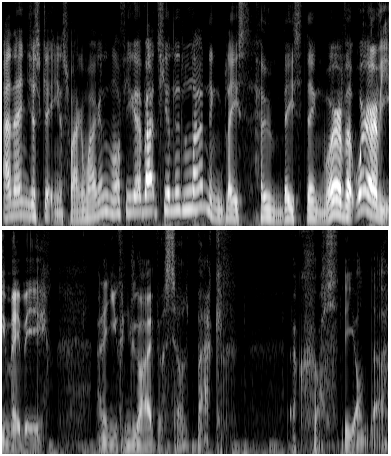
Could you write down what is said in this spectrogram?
And then just get your swaggin' wagon and off you go back to your little landing place, home base thing, wherever wherever you may be. And then you can drive yourselves back across the yonder.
